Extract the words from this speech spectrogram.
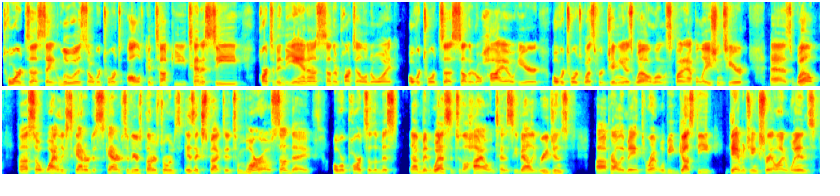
towards uh, St. Louis, over towards all of Kentucky, Tennessee, parts of Indiana, southern parts of Illinois, over towards uh, southern Ohio here, over towards West Virginia as well, along the spine Appalachians here as well. Uh, so widely scattered to scattered severe thunderstorms is expected tomorrow, Sunday, over parts of the mis- uh, Midwest into the Ohio and Tennessee Valley regions. Uh, probably the main threat will be gusty, damaging straight line winds,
